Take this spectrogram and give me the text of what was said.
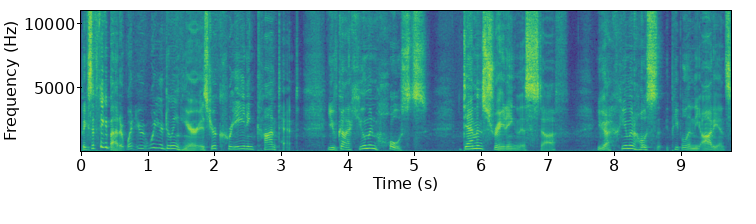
Because if you think about it, what you're, what you're doing here is you're creating content. You've got human hosts demonstrating this stuff. You've got human hosts, people in the audience,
